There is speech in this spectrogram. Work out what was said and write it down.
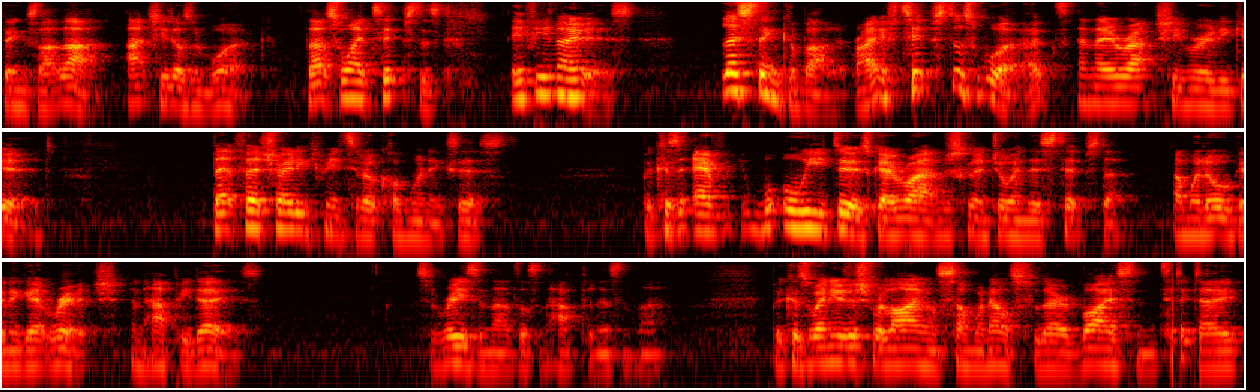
things like that actually doesn't work. That's why tipsters, if you notice, let's think about it, right? If tipsters worked and they were actually really good, BetfairTradingCommunity.com wouldn't exist. Because every, all you do is go, right, I'm just going to join this tipster and we're all going to get rich and happy days. There's a reason that doesn't happen, isn't there? Because when you're just relying on someone else for their advice and tip day,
